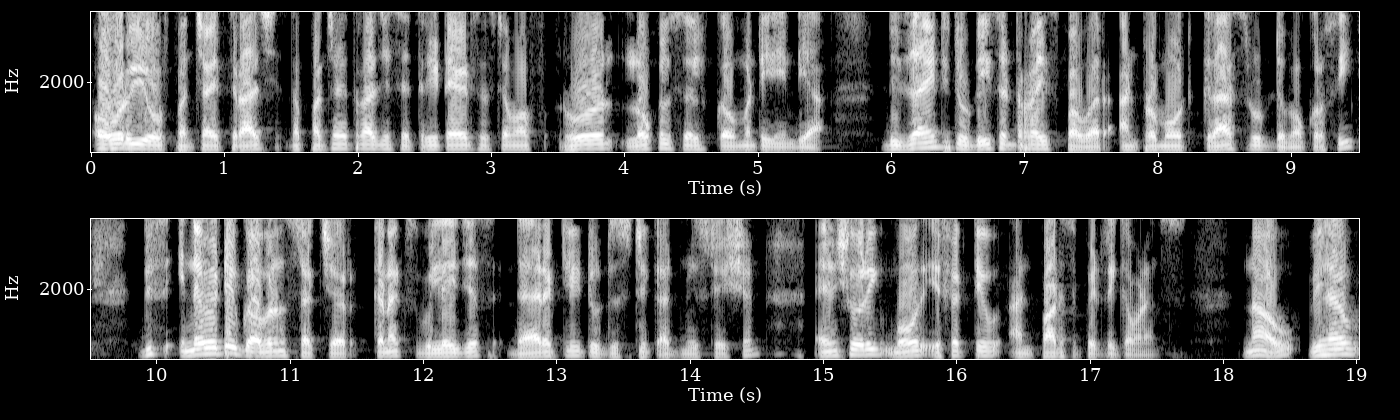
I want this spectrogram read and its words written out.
Overview of Panchayat Raj. The Panchayat Raj is a three-tiered system of rural local self-government in India designed to decentralize power and promote grassroots democracy. This innovative governance structure connects villages directly to district administration, ensuring more effective and participatory governance. Now, we have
